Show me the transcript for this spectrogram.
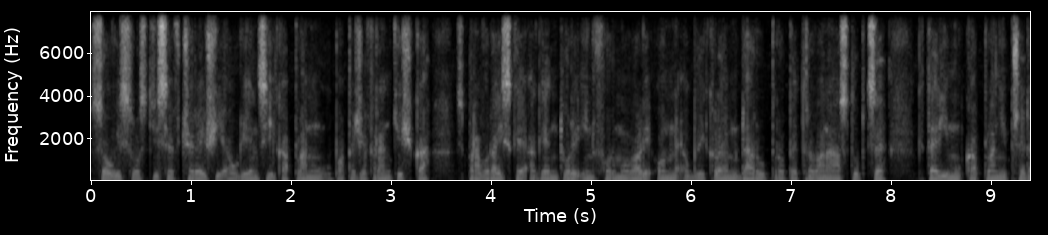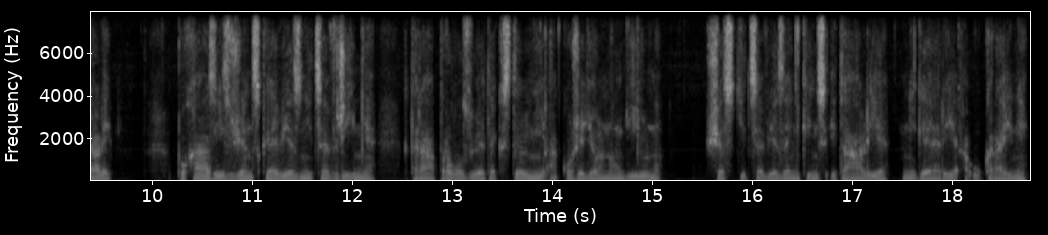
V souvislosti se včerejší audiencí kaplanů u papeže Františka z pravodajské agentury informovali o neobvyklém daru pro Petrova nástupce, který mu kaplani předali. Pochází z ženské věznice v Římě, která provozuje textilní a kožedělnou dílnu. Šestice vězeňkyň z Itálie, Nigérie a Ukrajiny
